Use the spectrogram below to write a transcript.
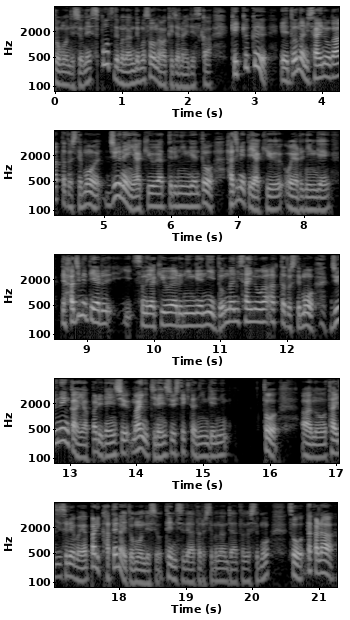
と思うんですよね。スポーツでも何でもそうなわけじゃないですか。結局、え、どんなに才能があったとしても10年野球をやってる人間と初めて野球をやる人間。で初めてやるその野球をやる人間にどんなに才能があったとしても10年間やっぱり練習毎日練習してきた人間にとあの対峙すればやっぱり勝てないと思うんですよ。テニスであったとしても何であったとしても。そうだから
